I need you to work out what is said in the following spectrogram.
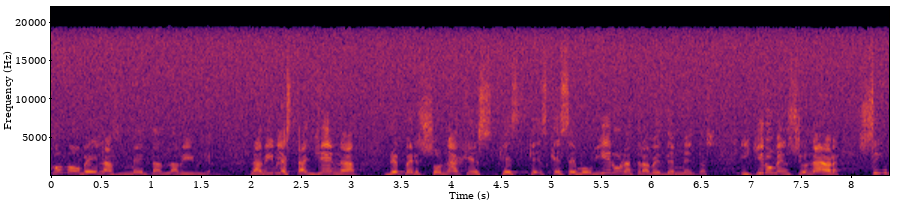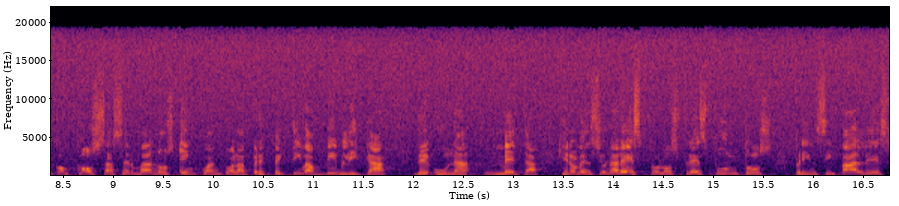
¿Cómo ve las metas la Biblia? La Biblia está llena de personajes que, que, se movieron a través de metas. Y quiero mencionar cinco cosas, hermanos, en cuanto a la perspectiva bíblica de una meta. Quiero mencionar esto, los tres puntos principales,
